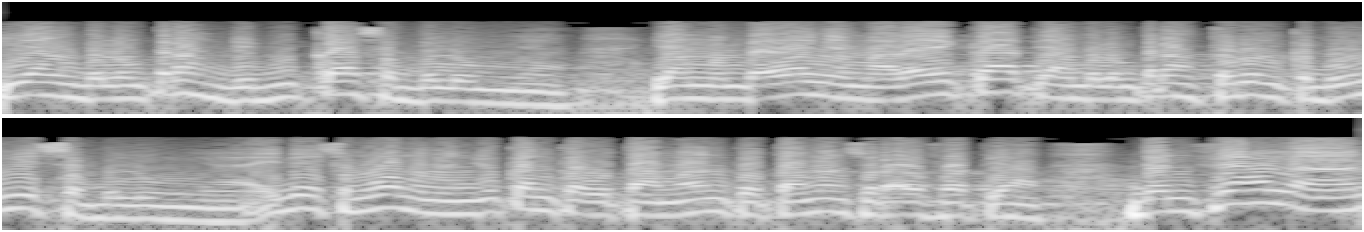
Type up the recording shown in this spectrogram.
yang belum pernah dibuka sebelumnya, yang membawanya malaikat yang belum pernah turun ke bumi sebelumnya. Ini semua menunjukkan keutamaan-keutamaan surah Al-Fatihah. Dan fi'lan,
